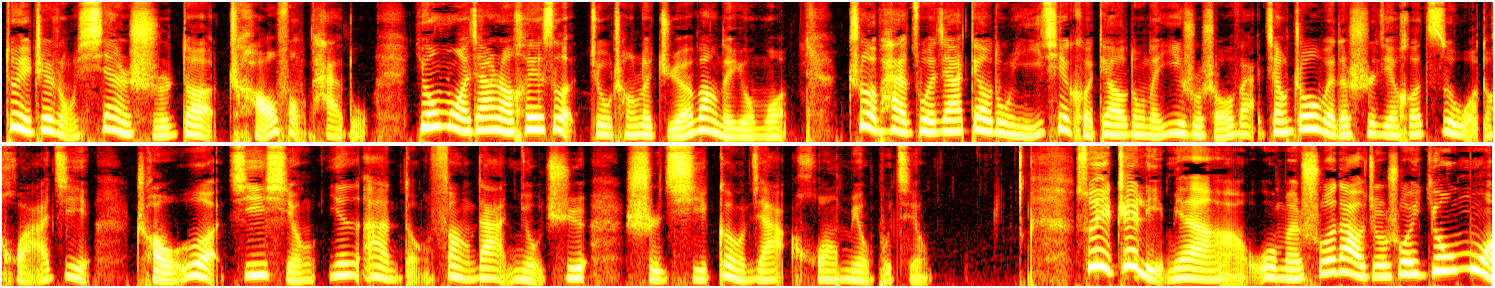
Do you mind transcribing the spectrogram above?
对这种现实的嘲讽态度。幽默加上黑色，就成了绝望的幽默。这派作家调动一切可调动的艺术手法，将周围的世界和自我的滑稽、丑恶、畸形、阴暗等放大、扭曲，使其更加荒谬不经。所以这里面啊，我们说到就是说幽默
